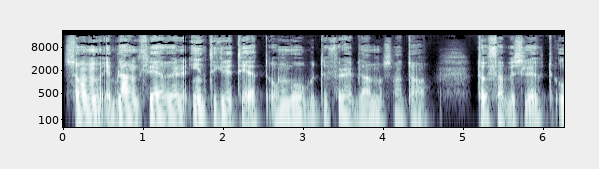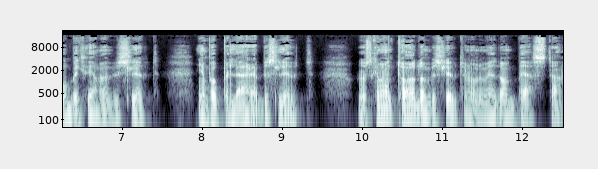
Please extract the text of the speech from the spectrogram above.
Som ibland kräver integritet och mod, för ibland måste man ta tuffa beslut, obekväma beslut, impopulära beslut. Då ska man ta de besluten om de är de bästa.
